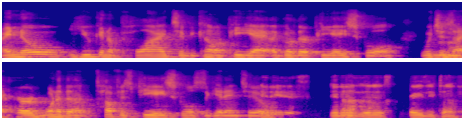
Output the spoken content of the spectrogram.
I know you can apply to become a PA, like go to their PA school, which is mm-hmm. I heard one of the toughest PA schools to get into. It is. It is. Uh, it is crazy tough.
